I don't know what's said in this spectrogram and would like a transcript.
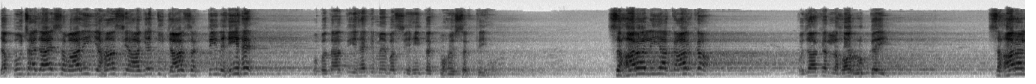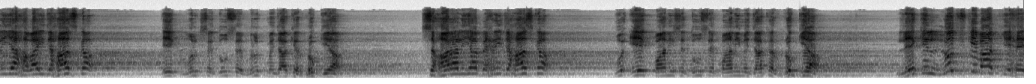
جب پوچھا جائے سواری یہاں سے آگے تو جا سکتی نہیں ہے، وہ بتاتی ہے کہ میں بس یہیں تک پہنچ سکتی ہوں۔ سہارا لیا کار کا، وہ جا کر لاہور رک گئی۔ سہارا لیا ہوائی جہاز کا، ایک ملک سے دوسرے ملک میں جا کے رک گیا۔ سہارا لیا بحری جہاز کا وہ ایک پانی سے دوسرے پانی میں جا کر رک گیا۔ لیکن لطف کی بات یہ ہے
